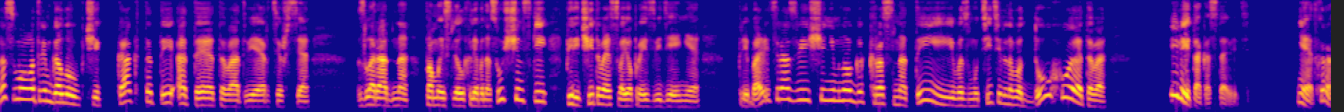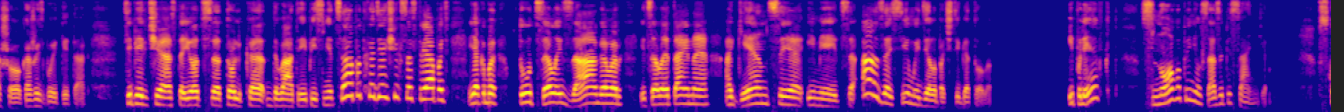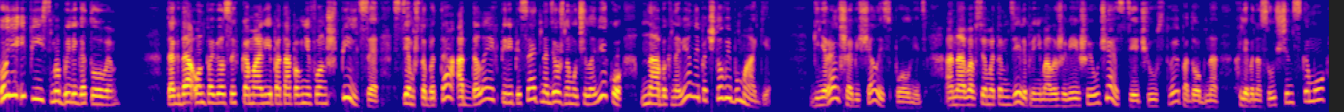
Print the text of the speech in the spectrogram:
Посмотрим, голубчик, как-то ты от этого отвертишься, злорадно помыслил Хлебоносущенский, перечитывая свое произведение. Прибавить разве еще немного красноты и возмутительного духу этого или и так оставить? Нет, хорошо, кажись, будет и так. Теперь че остается только два-три письмеца подходящих состряпать, якобы тут целый заговор и целая тайная агенция имеется, а за сим и дело почти готово. И Плевкт снова принялся за писанием. Вскоре и письма были готовы. Тогда он повез их к Амалии Потаповне фон Шпильце с тем, чтобы та отдала их переписать надежному человеку на обыкновенной почтовой бумаге. Генеральша обещала исполнить. Она во всем этом деле принимала живейшее участие, чувствуя, подобно хлебоносущенскому,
